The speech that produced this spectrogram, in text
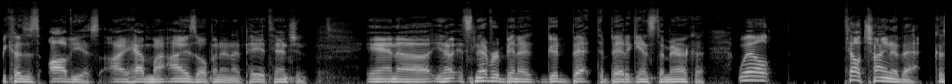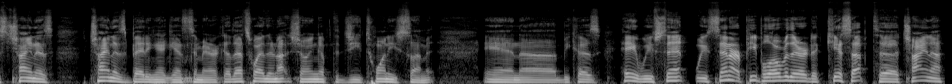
because it's obvious. I have my eyes open and I pay attention. And, uh, you know, it's never been a good bet to bet against America. Well, tell China that because China's China's betting against America. That's why they're not showing up the G20 summit. And uh, because hey, we've sent we sent our people over there to kiss up to China.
